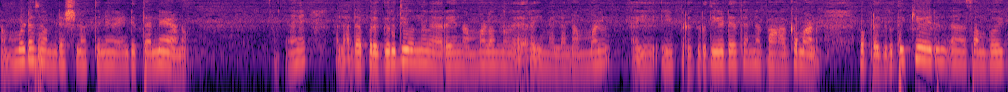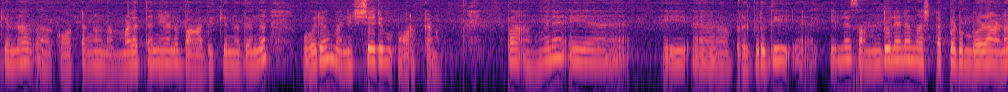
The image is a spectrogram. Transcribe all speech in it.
നമ്മുടെ സംരക്ഷണത്തിന് വേണ്ടി തന്നെയാണ്. അല്ലാതെ പ്രകൃതി ഒന്ന് വേറെയും നമ്മളൊന്ന് വേറെയുമല്ല നമ്മൾ ഈ ഈ പ്രകൃതിയുടെ തന്നെ ഭാഗമാണ്. അപ്പോൾ പ്രകൃതിക്ക് വരുന്ന സംഭവിക്കുന്ന കോട്ടങ്ങൾ നമ്മളെ തന്നെയാണ് ബാധിക്കുന്നതെന്ന് ഓരോ മനുഷ്യരും ഓർക്കണം. അപ്പം അങ്ങനെ ഈ, പ്രകൃതിയിലെ സന്തുലനം നഷ്ടപ്പെടുമ്പോഴാണ്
